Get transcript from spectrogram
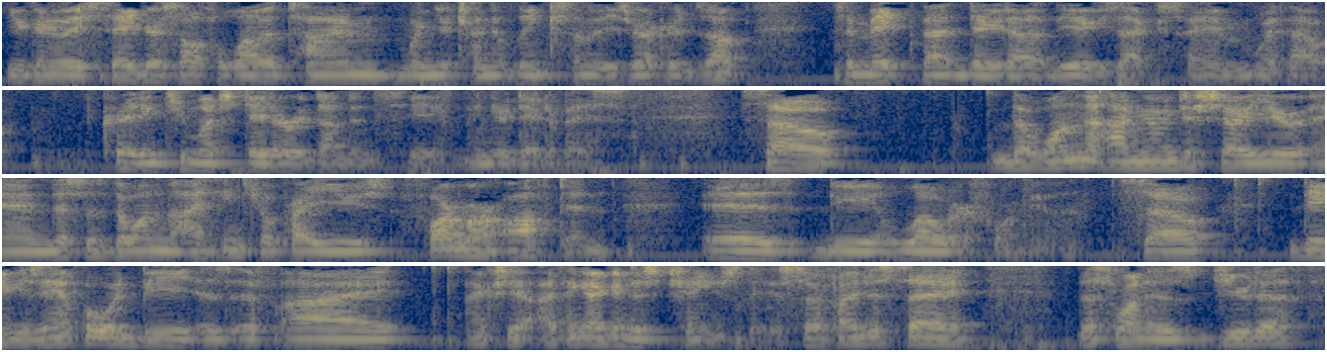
you can really save yourself a lot of time when you're trying to link some of these records up to make that data the exact same without creating too much data redundancy in your database. So the one that I'm going to show you, and this is the one that I think you'll probably use far more often, is the lower formula. So the example would be is if I, actually I think I can just change these. So if I just say this one is Judith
